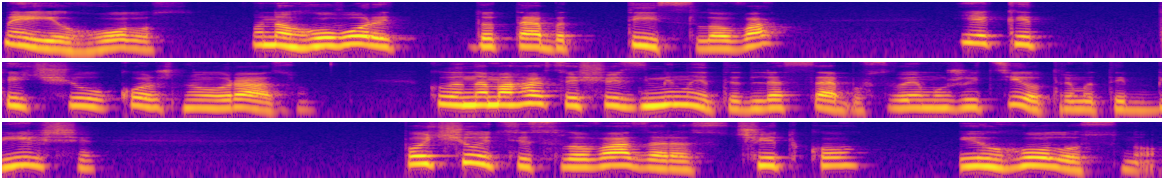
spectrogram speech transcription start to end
В неї є голос. Вона говорить до тебе ті слова, які ти чув кожного разу, коли намагався щось змінити для себе в своєму житті, отримати більше. Почуй ці слова зараз чітко і голосно,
